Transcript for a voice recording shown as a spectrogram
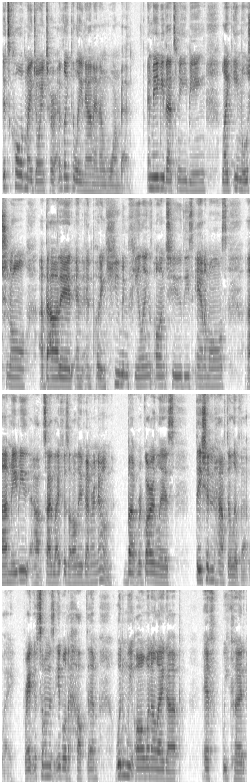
it's cold, my joints hurt. I'd like to lay down in a warm bed. And maybe that's me being like emotional about it and, and putting human feelings onto these animals. Uh, maybe outside life is all they've ever known. But regardless, they shouldn't have to live that way, right? If someone is able to help them, wouldn't we all want a leg up if we could?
